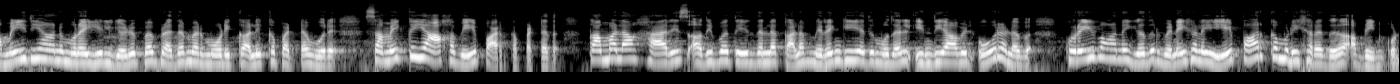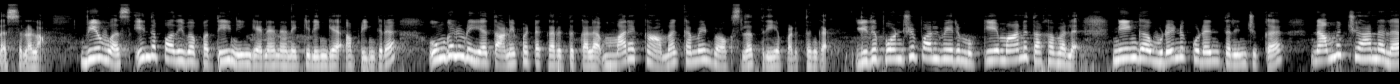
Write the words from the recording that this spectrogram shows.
அமைதியான முறையில் எழுப்ப பிரதமர் மோடிக்கு அளிக்கப்பட்ட ஒரு சமைக்கையாகவே பார்க்கப்பட்டது. கமலா ஹாரிஸ் அதிபர் தேர்தலில் களம் இறங்கியது முதல் இந்தியாவில் ஓரளவு குறைவான எதிர்வினைகளையே பார்க்க முடிகிறது அப்படின்னு கூட சொல்லலாம். வியூவர்ஸ் இந்த பதிவை பற்றி நீங்கள் என்ன நினைக்கிறீங்க அப்படிங்கிற உங்களுடைய தனிப்பட்ட கருத்துக்களை மறக்காமல் கமெண்ட் பாக்ஸில் தெரியப்படுத்துங்க. இது போன்று பல்வேறு முக்கியமான தகவலை நீங்கள் உடனுக்குடன் தெரிஞ்சு தெரிஞ்சுக்க நம்ம சேனலை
